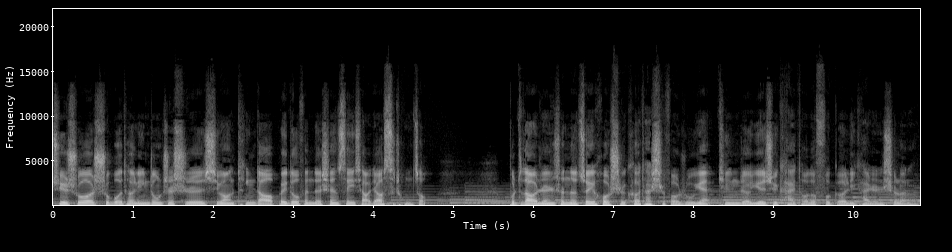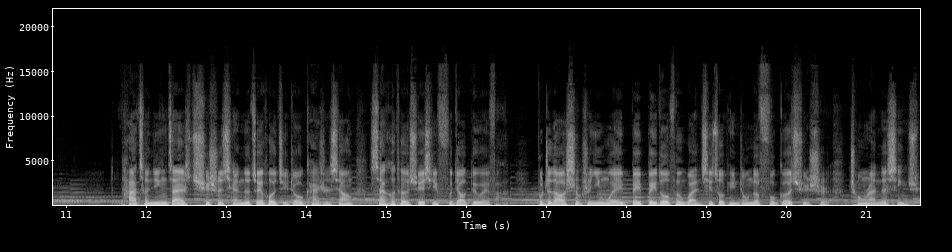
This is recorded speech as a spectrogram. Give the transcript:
据说舒伯特临终之时希望听到贝多芬的深 C 小调四重奏，不知道人生的最后时刻他是否如愿听着乐曲开头的副歌离开人世了呢？他曾经在去世前的最后几周开始向塞赫特学习复调对位法，不知道是不是因为被贝多芬晚期作品中的副歌曲式重燃的兴趣。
